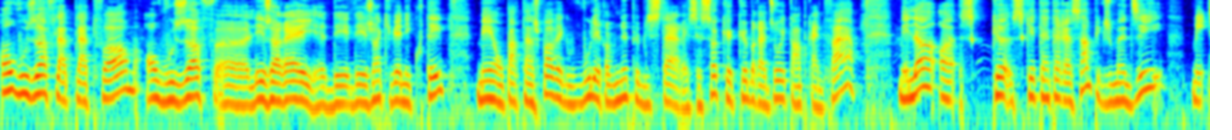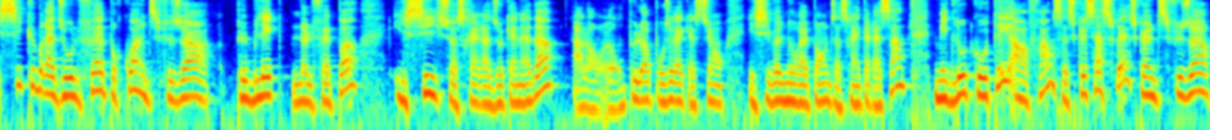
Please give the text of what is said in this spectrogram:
On vous offre la plateforme, on vous offre euh, les oreilles des, gens qui viennent écouter, mais on partage pas avec vous les revenus publicitaires. Et c'est ça que Cube Radio est en train de faire. Mais là, euh, ce, que, ce qui est intéressant, puis que je me dis, mais si Cube Radio le fait, pourquoi un diffuseur public ne le fait pas? Ici, ce serait Radio-Canada. Alors, on peut leur poser la question et s'ils veulent nous répondre, ça serait intéressant. Mais de l'autre côté, en France, est-ce que ça se fait? Est-ce qu'un diffuseur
